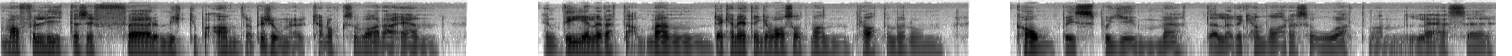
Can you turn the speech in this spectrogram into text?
man förlitar sig för mycket på andra personer kan också vara en, en del i detta. Men det kan helt enkelt vara så att man pratar med någon kompis på gymmet eller det kan vara så att man läser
